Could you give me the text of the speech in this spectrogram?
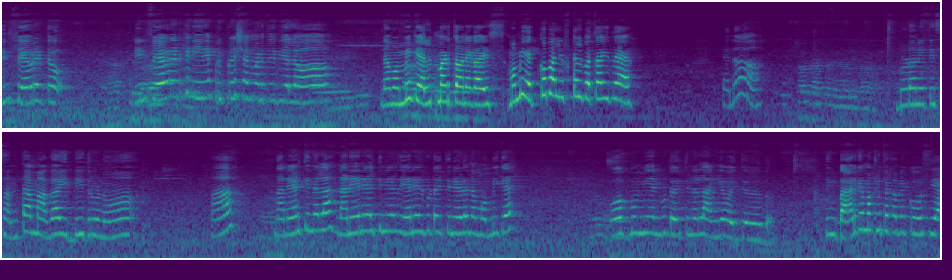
ನಿನ್ ಫೇವ್ರೇಟು ನಿನ್ ಫೇವ್ರೇಟ್ಗೆ ನೀನೇ ಪ್ರಿಪ್ರೇಷನ್ ಮಾಡ್ತಿದ್ಯಲ್ಲೋ? ನಮ್ಮ ಮಮ್ಮಿಗೆ ಹೆಲ್ಪ್ ಮಾಡ್ತಾವನೆ ಗಾಯ್ಸ್ ಮಮ್ಮಿ ಎತ್ಕೋಬಾ ಲಿಫ್ಟಲ್ಲಿ ಬರ್ತಾ ಇದೆ. ಏನು? ಬಿಡೋ ನೀತಿ, ಸ್ವಂತ ಮಗ ಇದ್ದಿದ್ರು ಹಾ ನಾನು ಹೇಳ್ತೀನಲ್ಲ, ನಾನು ಏನು ಹೇಳ್ತೀನಿ ಹೇಳು, ಏನು ಹೇಳ್ಬಿಟ್ಟು ಹೋಯ್ತೀನಿ ಹೇಳು ನಮ್ಮ ಮಮ್ಮಿಗೆ? ಹೋಗಿ ಮಮ್ಮಿ ಅಂದ್ಬಿಟ್ಟು ಹೋಯ್ತೀನಲ್ಲ ಹಂಗೆ ಹೋಯ್ತಿರೋದು. ಹಿಂಗೆ ಬಾಡಿಗೆ ಮಕ್ಕಳು ತಗೋಬೇಕು ಓಸಿಯ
